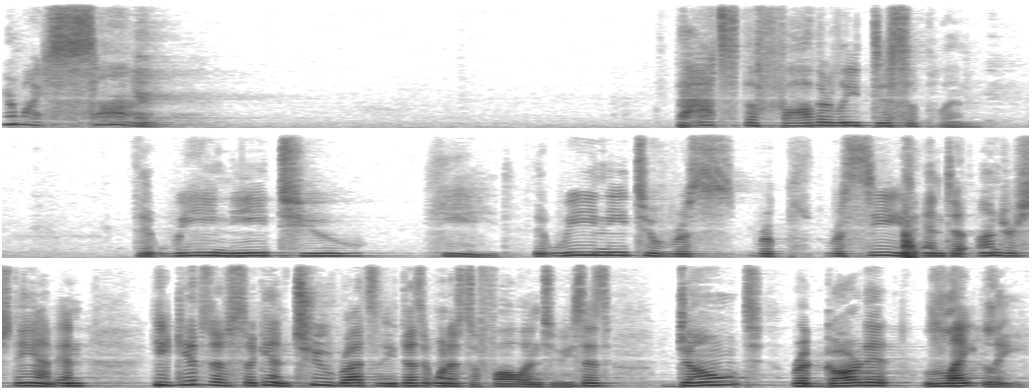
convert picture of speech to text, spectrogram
You're my son. That's the fatherly discipline that we need to heed, that we need to re- receive and to understand. And he gives us, again, two ruts that he doesn't want us to fall into. He says, Don't regard it lightly.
